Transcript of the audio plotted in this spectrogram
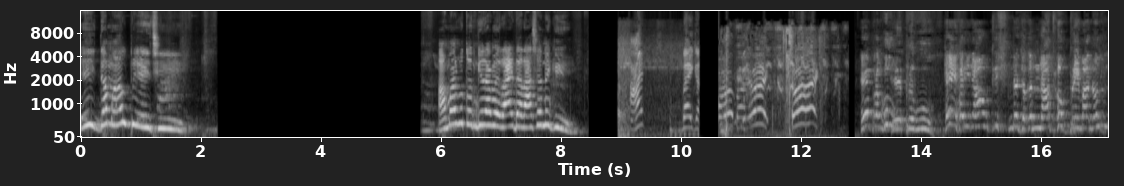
এই দামাল পেয়েছি আমার মতন গ্রামে রাইডার আছে নাকি हे प्रभु हे प्रभु हे हरि राम कृष्ण जगन्नाथ प्रेमानंद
